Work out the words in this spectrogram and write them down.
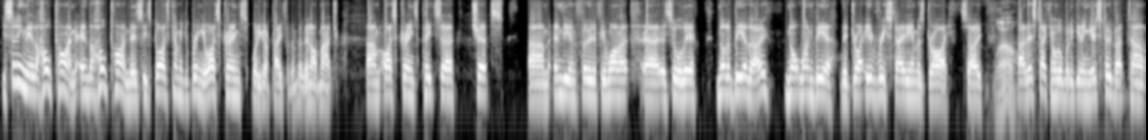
You're sitting there the whole time, and the whole time there's these guys coming to bring you ice creams. Well, you got to pay for them, but they're not much. Um, ice creams, pizza, chips, um, Indian food if you want it. Uh, it's all there. Not a beer though. Not one beer. They're dry. Every stadium is dry. So wow, uh, that's taken a little bit of getting used to, but um,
